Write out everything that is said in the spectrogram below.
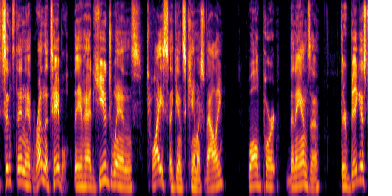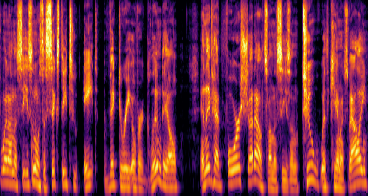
Since then, have run the table. They have had huge wins twice against Camas Valley, Waldport, Bonanza. Their biggest win on the season was a 60 to 8 victory over Glendale. And they've had four shutouts on the season, two with Camas Valley,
